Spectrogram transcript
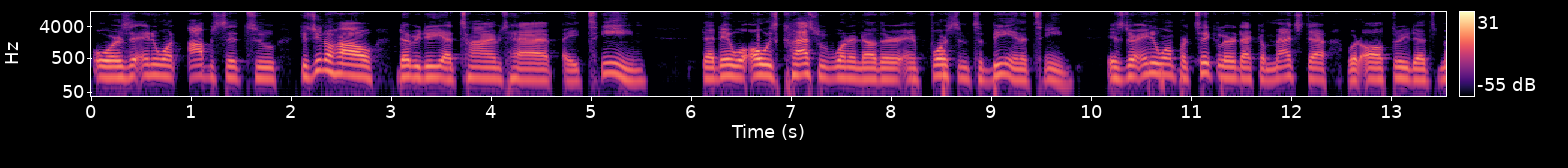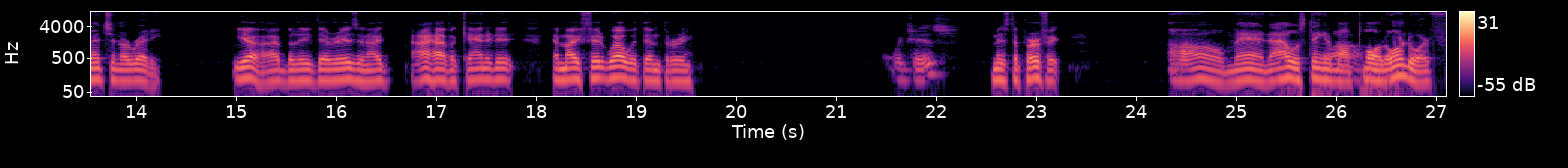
Or is there anyone opposite to because you know how WD at times have a team that they will always clash with one another and force them to be in a team. Is there anyone particular that can match that with all three that's mentioned already? Yeah, I believe there is, and I I have a candidate that might fit well with them three. Which is Mr. Perfect. Oh man, I was thinking Wow. about Paul Orndorff.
